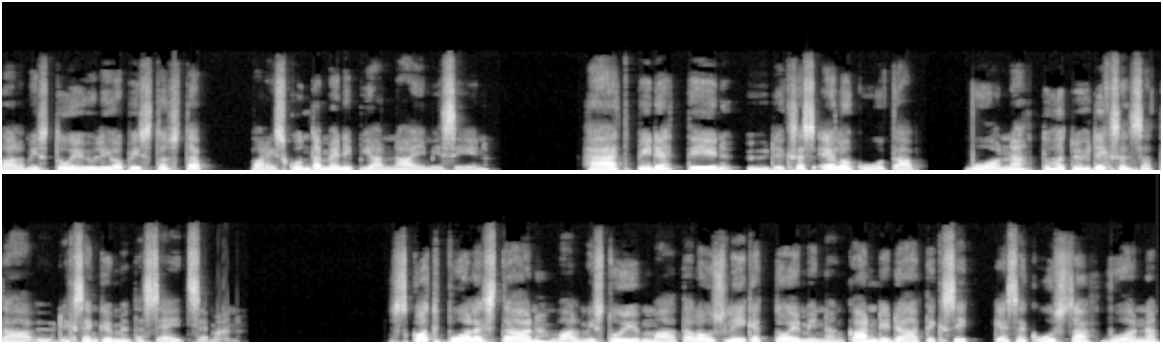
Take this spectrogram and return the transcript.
valmistui yliopistosta, pariskunta meni pian naimisiin. Häät pidettiin 9. elokuuta vuonna 1997. Scott puolestaan valmistui maatalousliiketoiminnan kandidaatiksi kesäkuussa vuonna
